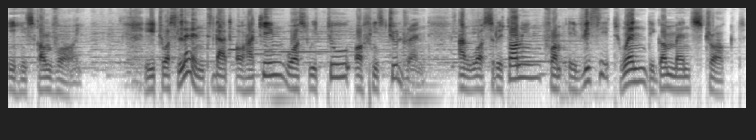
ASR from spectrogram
in his convoy. It was learned that Ohakim was with two of his children and was returning from a visit when the gunmen struck.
